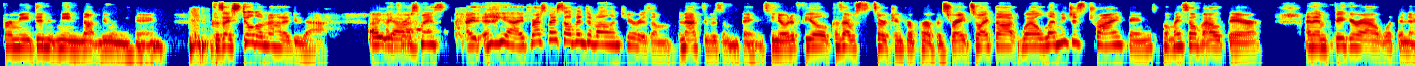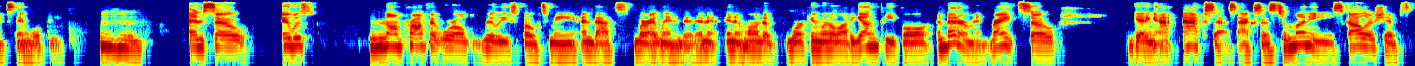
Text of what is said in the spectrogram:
for me didn't mean not do anything because I still don't know how to do that. Uh, yeah. I thrust my, I, yeah, I thrust myself into volunteerism and activism things, you know, to feel because I was searching for purpose, right? So I thought, well, let me just try things, put myself out there, and then figure out what the next thing will be. Mm-hmm. And so it was nonprofit world really spoke to me, and that's where I landed. And it, and it wound up working with a lot of young people and betterment, right? So getting a- access, access to money, scholarships,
